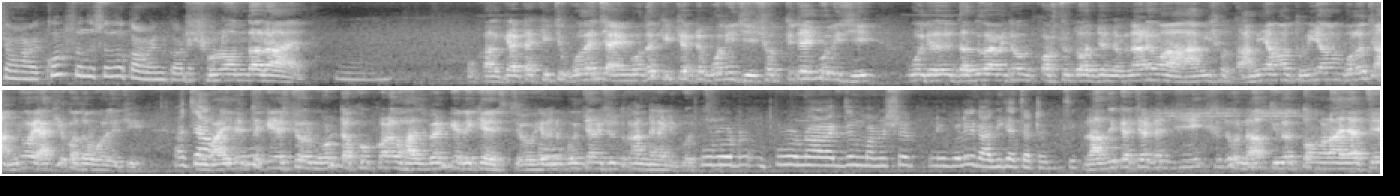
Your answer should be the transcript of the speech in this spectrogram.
সোমা খুব সুন্দর সুন্দর কমেন্ট করে। সুনন্দা রায়। ও কালকে একটা কিছু বলেছে আমি বোধহয় কিছু একটা বলেছি সত্যিটাই বলেছি। বলছে দাদু আমি তোমাকে কষ্ট দেওয়ার জন্য না রে মা আমি আমি আমার তুমি যেমন বলেছ আমিও একই কথা বলেছি। আচ্ছা, যে বাইরের থেকে এসছে ওর মনটা খুব খারাপ হাজব্যান্ডকে রেখে এসছে। ওইখানে বলছে আমি শুধু কান্নাকাটি করছি। পুরো পুরোনো আর একজন মানুষের বলি রাধিকা চ্যাটার্জি। রাধিকা চ্যাটার্জি শুধু না তিলোত্তম রায় আছে।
